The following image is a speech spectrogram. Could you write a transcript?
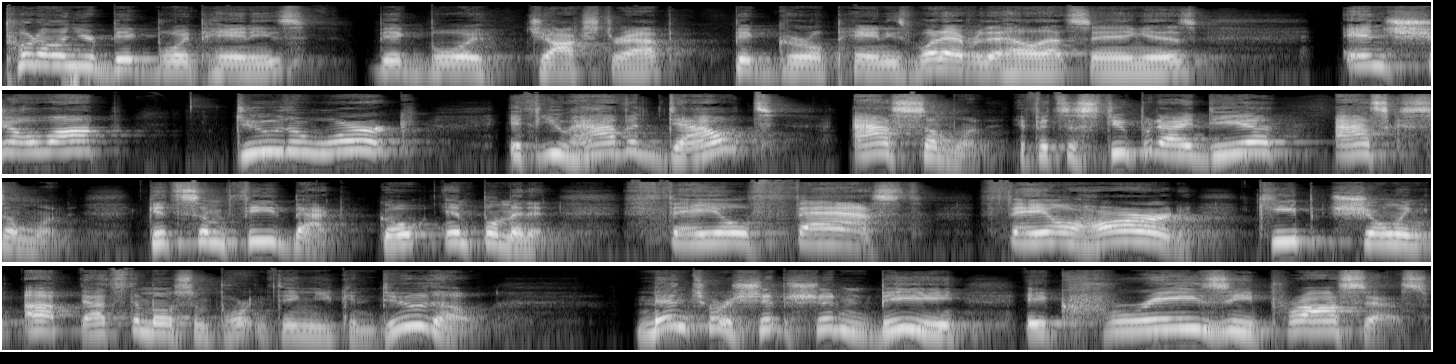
put on your big boy panties, big boy jockstrap, big girl panties, whatever the hell that saying is, and show up. Do the work. If you have a doubt, ask someone. If it's a stupid idea, ask someone. Get some feedback. Go implement it. Fail fast. Fail hard. Keep showing up. That's the most important thing you can do, though. Mentorship shouldn't be a crazy process.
